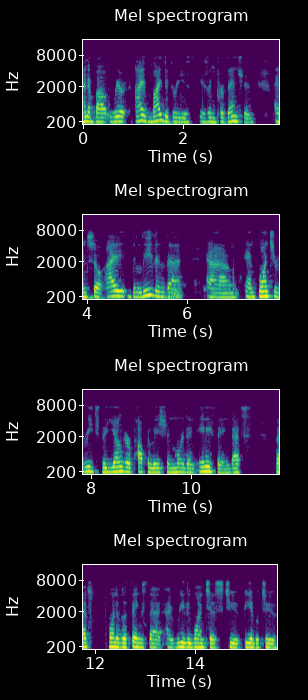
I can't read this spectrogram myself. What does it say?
and about where I my degree is, is in prevention. And so I believe in that um, and want to reach the younger population more than anything. That's that's one of the things that I really want us to be able to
